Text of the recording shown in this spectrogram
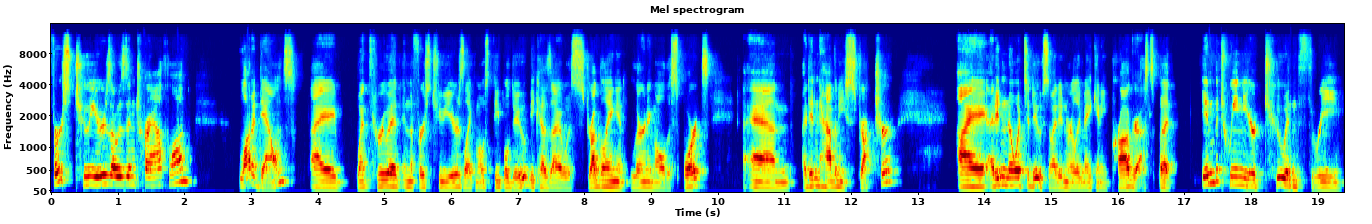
first two years I was in triathlon, a lot of downs. I went through it in the first two years, like most people do, because I was struggling and learning all the sports, and I didn't have any structure. I I didn't know what to do, so I didn't really make any progress. But in between year two and three,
